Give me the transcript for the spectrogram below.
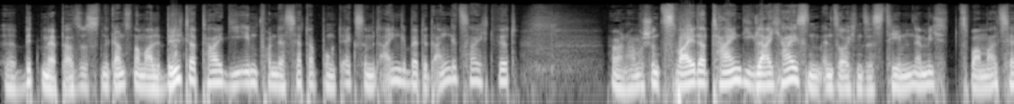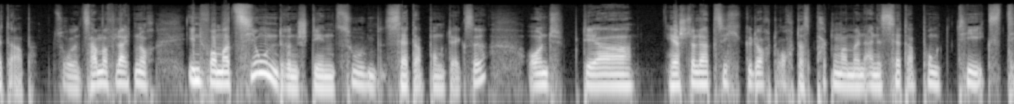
Äh, Bitmap, also es ist eine ganz normale Bilddatei, die eben von der Setup.exe mit eingebettet angezeigt wird. Ja, dann haben wir schon zwei Dateien, die gleich heißen in solchen Systemen, nämlich zweimal Setup. So, jetzt haben wir vielleicht noch Informationen drin stehen zu Setup.exe und der Hersteller hat sich gedacht, ach, das packen wir mal in eine Setup.txt.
